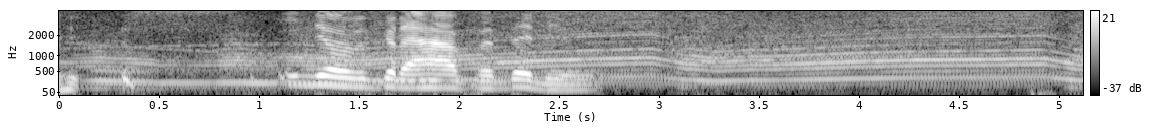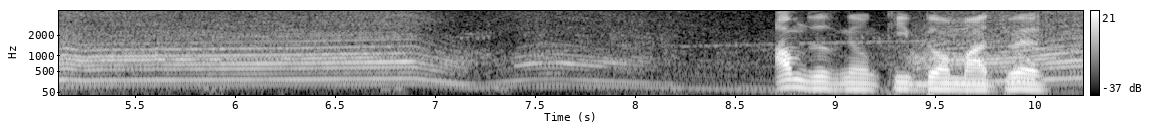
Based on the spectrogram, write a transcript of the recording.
dude. he knew it was gonna happen, didn't you? I'm just gonna keep doing my drifts.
